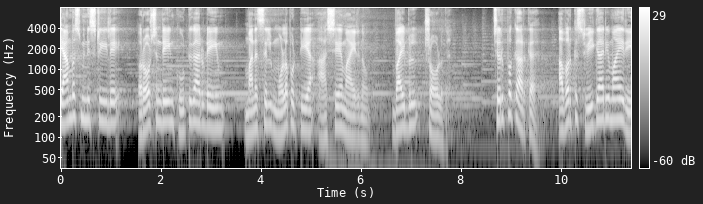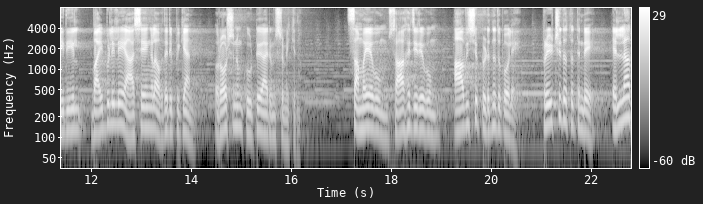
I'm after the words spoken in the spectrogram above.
ക്യാമ്പസ് മിനിസ്ട്രിയിലെ റോഷന്റെയും കൂട്ടുകാരുടെയും മനസ്സിൽ മുളപൊട്ടിയ ആശയമായിരുന്നു ബൈബിൾ ട്രോളുകൾ. ചെറുപ്പക്കാർക്ക് അവർക്ക് സ്വീകാര്യമായ രീതിയിൽ ബൈബിളിലെ ആശയങ്ങൾ അവതരിപ്പിക്കാൻ റോഷനും കൂട്ടുകാരും ശ്രമിക്കുന്നു. സമയവും സാഹചര്യവും ആവശ്യപ്പെടുന്നതുപോലെ പ്രേക്ഷിതത്വത്തിന്റെ എല്ലാ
